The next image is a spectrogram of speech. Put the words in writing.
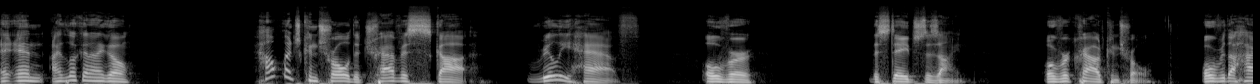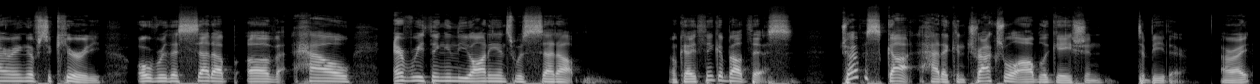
And, and I look and I go, how much control did Travis Scott really have over the stage design, over crowd control, over the hiring of security, over the setup of how everything in the audience was set up? Okay, think about this. Travis Scott had a contractual obligation to be there. All right.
